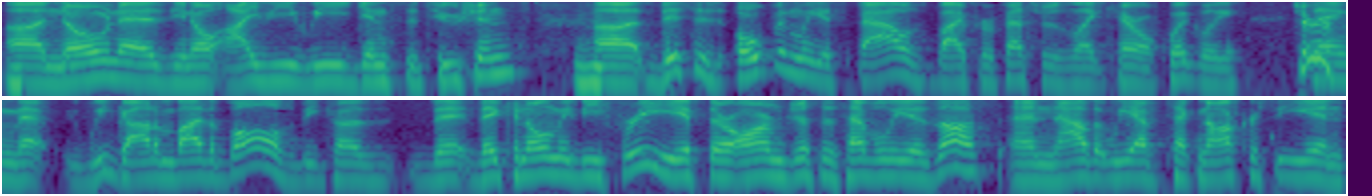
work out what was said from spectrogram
uh, known as, you know, Ivy League institutions, uh, this is openly espoused by professors like Carroll Quigley, Sure. saying that we got them by the balls because they, they can only be free if they're armed just as heavily as us. And now that we have technocracy and,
